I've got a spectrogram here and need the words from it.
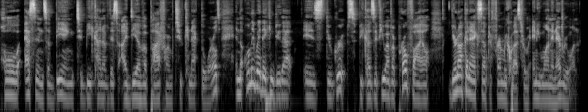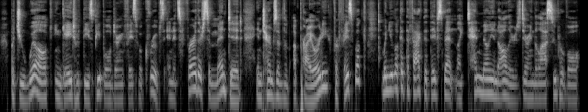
whole essence of being to be kind of this idea of a platform to connect the world. And the only way they can do that is through groups because if you have a profile, you're not going to accept a friend request from anyone and everyone, but you will engage with these people during Facebook groups. And it's further cemented in terms of a priority for Facebook when you look at the fact that they've spent like $10 million during the last Super Bowl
